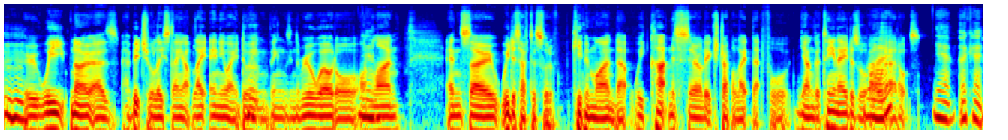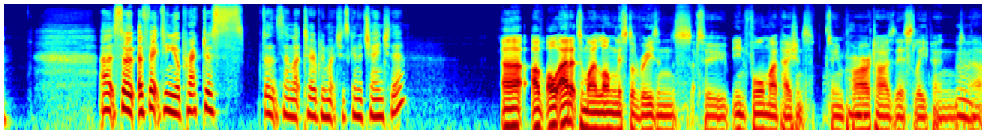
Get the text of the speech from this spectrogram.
Mm-hmm. who we know as habitually staying up late anyway, doing things in the real world or Mm. Yeah. online. And so we just have to sort of keep in mind that we can't necessarily extrapolate that for younger teenagers or Right. older adults. Yeah, okay. Uh, so affecting your practice doesn't sound like terribly much is going to change there. Uh, I've, I'll add it to my long list of reasons to inform my patients to Mm. prioritize their sleep and uh,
